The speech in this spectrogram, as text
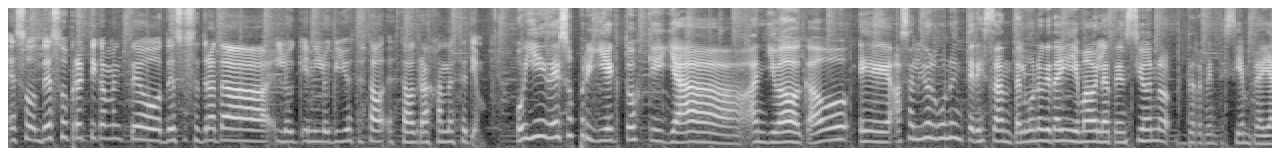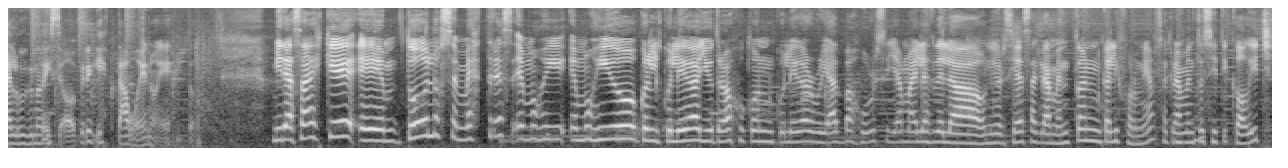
Eso, de eso prácticamente, o de eso se trata en lo que yo he estado, he estado trabajando este tiempo. Oye, de esos proyectos que ya han llevado a cabo, eh, ¿ha salido alguno interesante? ¿Alguno que te haya llamado la atención? De repente siempre hay algo que uno dice, oh, pero que está bueno esto. Mira, sabes que todos los semestres hemos, i- hemos ido con el colega, yo trabajo con el colega Riyad Bahur, se llama, él es de la Universidad de Sacramento en California, Sacramento City College,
